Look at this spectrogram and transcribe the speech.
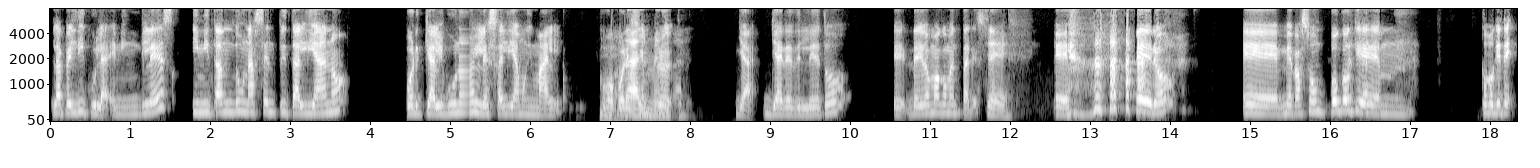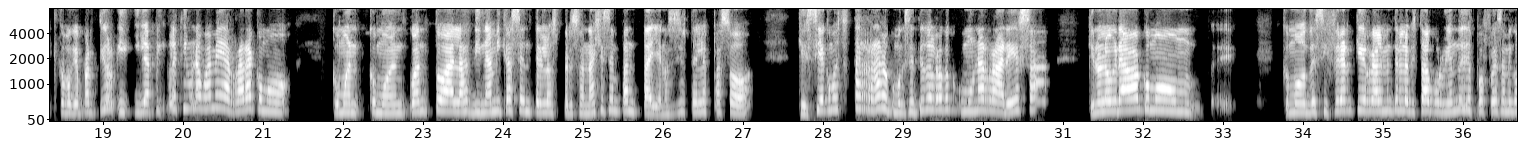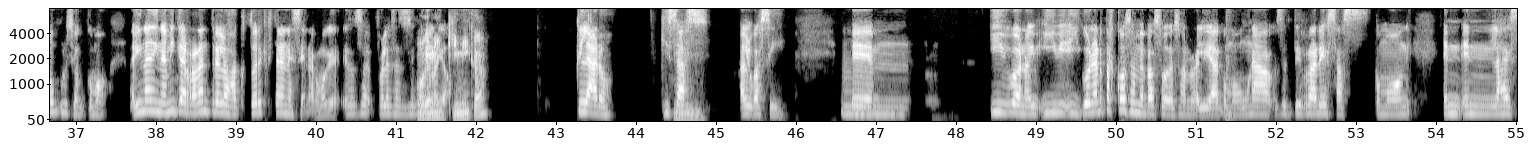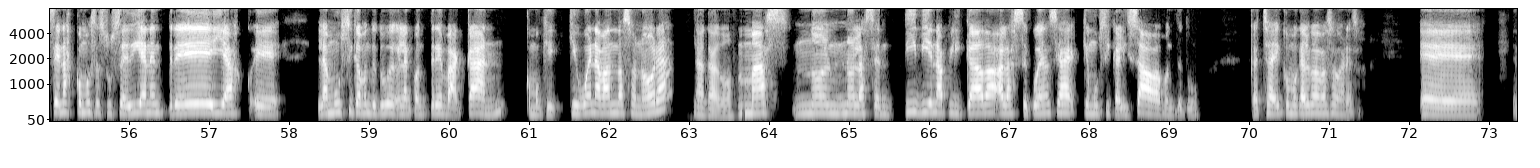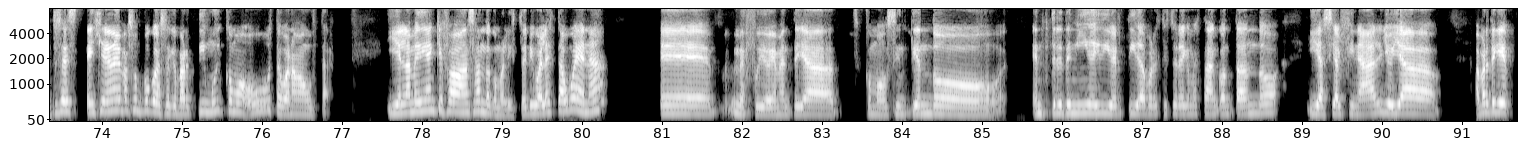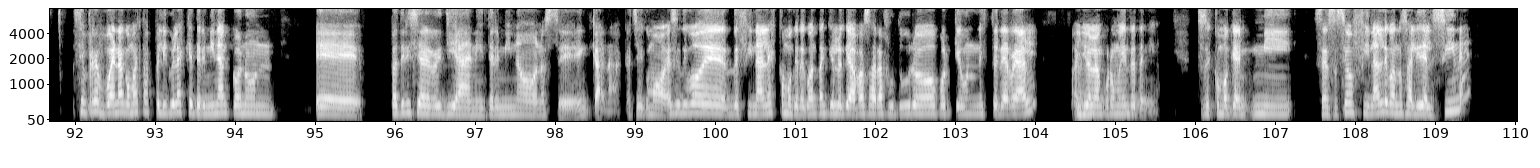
la película en inglés imitando un acento italiano porque a algunos les salía muy mal. Como por ejemplo, ya, Jared Leto, eh, de ahí vamos a comentar eso. Sí. Eh, pero eh, me pasó un poco que mm, como que, te, como que partió, y, la película tiene una hueá media rara como, como, en, como en cuanto a las dinámicas entre los personajes en pantalla, no sé si a ustedes les pasó, que decía como esto está raro, como que sentía todo el rato como una rareza, que no lograba como, eh, como descifrar qué realmente era lo que estaba ocurriendo y después fue esa mi conclusión, como hay una dinámica rara entre los actores que están en escena, como que esa fue la sensación ¿Como que, no hay química? Claro, quizás, mm. algo así. Eh, y bueno, y, con hartas cosas me pasó eso en realidad, como una, sentir rarezas, como en, en las escenas, cómo se sucedían entre ellas, eh, la música, donde tuve, la encontré bacán, como que qué buena banda sonora. La cago. Más no, no la sentí bien aplicada a las secuencias que musicalizaba, ponte tú. ¿Cachai? Como que algo me pasó con eso. Eh, entonces, en general me pasó un poco eso, que partí muy como, uh, esta buena me va a gustar. Y en la medida en que fue avanzando, como la historia igual está buena, eh, me fui obviamente ya como sintiendo entretenida y divertida por esta historia que me estaban contando. Y hacia el final yo ya, aparte que siempre es buena como estas películas que terminan con un... Eh, Patricia Reggiani terminó, no sé, en Cana, ¿cachai? Como ese tipo de, de, finales como que te cuentan qué es lo que va a pasar a futuro porque es una historia real, yo lo encuentro muy entretenido. Entonces como que mi, sensación final de cuando salí del cine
